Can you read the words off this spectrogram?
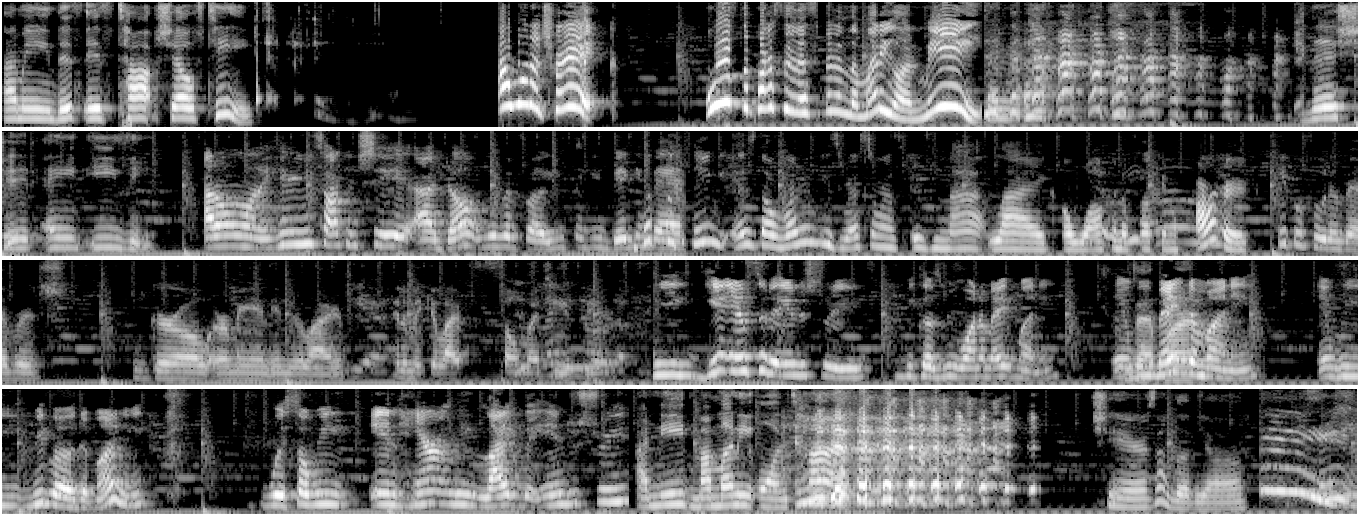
I mean, this is top shelf tea. I want a trick. Who's the person that's spending the money on me? this shit ain't easy. I don't want to hear you talking shit. I don't give a fuck. You think you big and But bad. the thing is, though, running these restaurants is not like a walk in the fucking park. Keep a food and beverage girl or man in your life. Yeah. It'll make your life so much easier. We get into the industry because we want to make money, and we make part. the money, and we we love the money. We- So we inherently like the industry. I need my money on time. Cheers. I love y'all. Hey,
